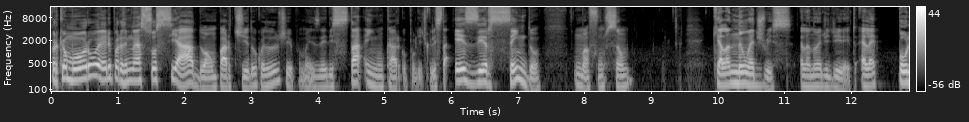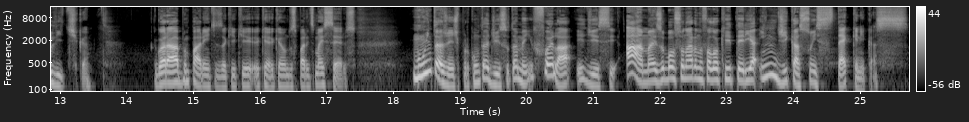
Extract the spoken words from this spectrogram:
Porque o Moro, ele, por exemplo, não é associado a um partido ou coisa do tipo, mas ele está em um cargo político, ele está exercendo uma função que ela não é de juiz, ela não é de direito, ela é política. Agora abre um parênteses aqui, que, que, que é um dos parênteses mais sérios. Muita gente, por conta disso também, foi lá e disse: Ah, mas o Bolsonaro não falou que teria indicações técnicas.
